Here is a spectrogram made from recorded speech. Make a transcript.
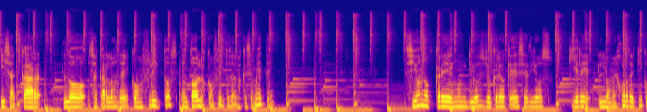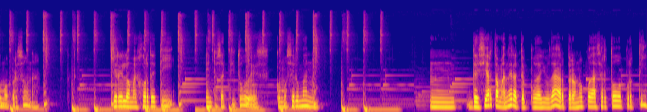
y sacarlo, sacarlos de conflictos en todos los conflictos en los que se meten. Si uno cree en un Dios, yo creo que ese Dios quiere lo mejor de ti como persona quiere lo mejor de ti en tus actitudes como ser humano. Mm, de cierta manera te puede ayudar, pero no puede hacer todo por ti.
